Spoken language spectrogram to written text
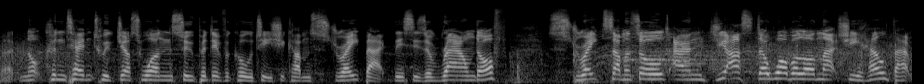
But not content with just one super difficulty, she comes straight back. This is a round off, straight somersault, and just a wobble on that. She held that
